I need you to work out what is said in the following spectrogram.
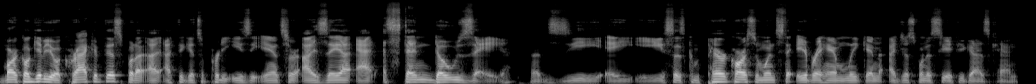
Mark, I'll give you a crack at this, but I, I think it's a pretty easy answer. Isaiah at Estendoze, that's Z A E, says compare Carson Wentz to Abraham Lincoln. I just want to see if you guys can.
